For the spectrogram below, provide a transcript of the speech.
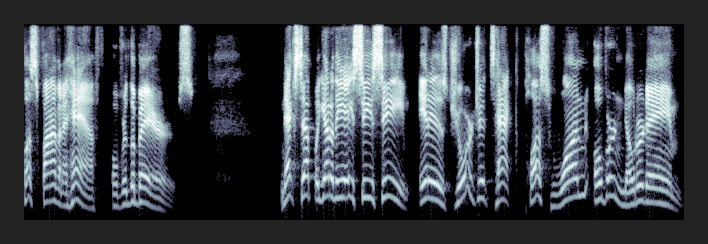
plus five and a half over the Bears. Next up, we go to the ACC. It is Georgia Tech plus one over Notre Dame.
